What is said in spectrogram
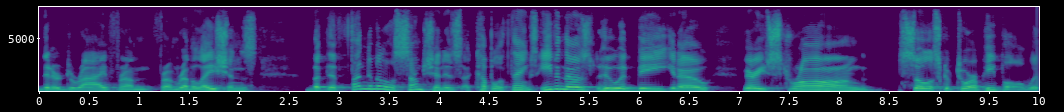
that are derived from, from Revelations, but the fundamental assumption is a couple of things. Even those who would be, you know, very strong sola scriptura people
